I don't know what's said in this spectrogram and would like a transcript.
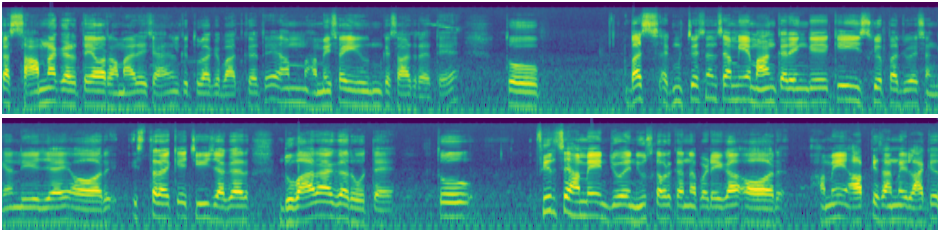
का सामना करते हैं और हमारे चैनल के थ्रू के बात करते हैं, हम हमेशा ही उनके साथ रहते हैं। तो बस एडमिनिस्ट्रेशन से हम ये मांग करेंगे कि इसके ऊपर जो है संज्ञान लिए जाए और इस तरह के चीज़ अगर दोबारा अगर होता है तो फिर से हमें जो है न्यूज़ कवर करना पड़ेगा और हमें आपके सामने ला के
